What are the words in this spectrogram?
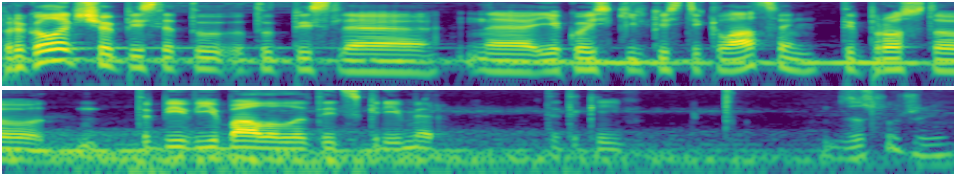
Прикол, якщо після ту, тут після е, якоїсь кількості клацань, ти просто тобі в'їбало летить скрімер. Ти такий. Заслужив.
